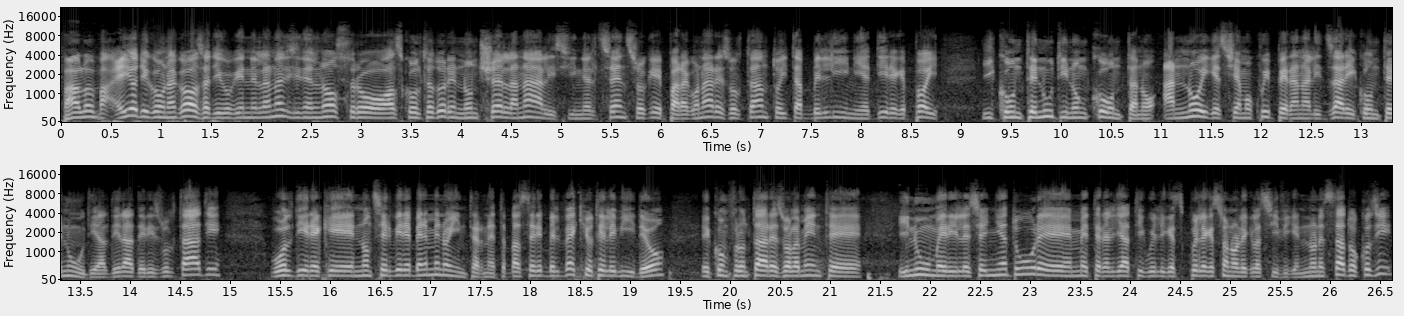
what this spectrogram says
Paolo? Ma io dico una cosa, dico che nell'analisi del nostro ascoltatore non c'è l'analisi, nel senso che paragonare soltanto i tabellini e dire che poi i contenuti non contano, a noi che siamo qui per analizzare i contenuti al di là dei risultati, vuol dire che non servirebbe nemmeno internet, basterebbe il vecchio televideo e confrontare solamente i numeri, le segnature e mettere agli atti che, quelle che sono le classifiche. Non è stato così,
